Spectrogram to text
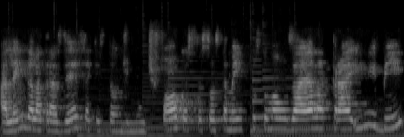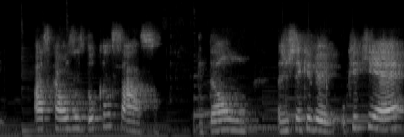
além dela trazer essa questão de multifoco, as pessoas também costumam usar ela para inibir as causas do cansaço. Então, a gente tem que ver o que, que é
